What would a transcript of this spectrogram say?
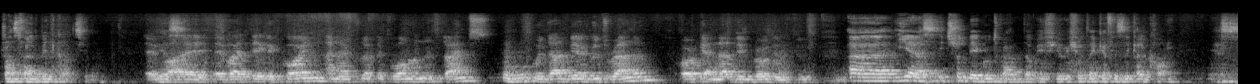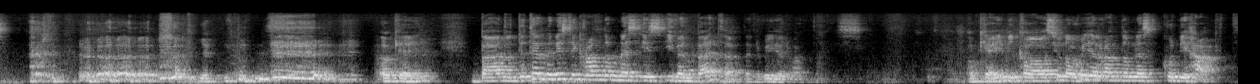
transferred bitcoins. You know. If Yes. I if I take a coin and I flip it 100 times, Mm-hmm. would that be a good random, or can that be broken too? Uh, yes, it should be a good random if you if you take a physical coin. Yes. Okay, but deterministic randomness is even better than real randomness. Okay, because you know real randomness could be hacked.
